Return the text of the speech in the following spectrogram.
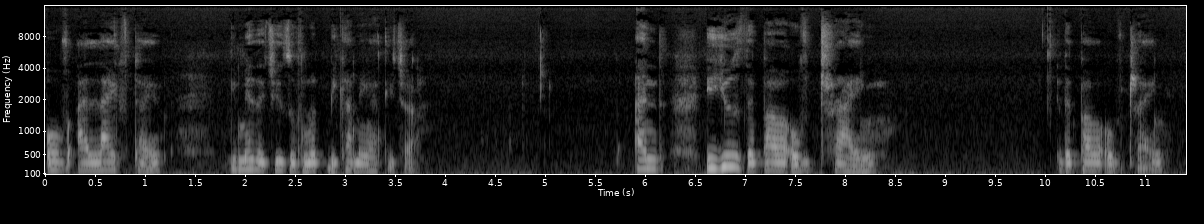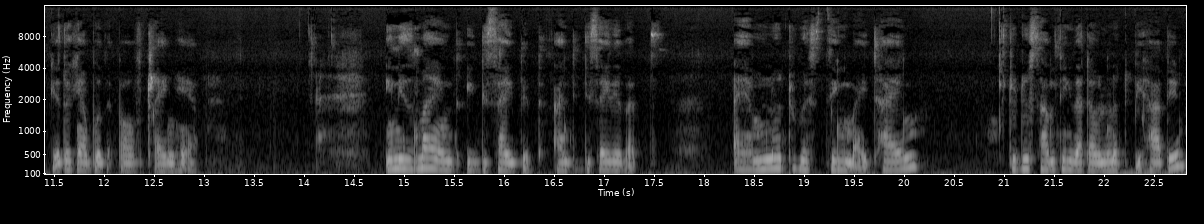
of a lifetime. He made the choice of not becoming a teacher. And he used the power of trying. The power of trying. You're talking about the power of trying here. In his mind, he decided, and he decided that I am not wasting my time to do something that I will not be happy.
